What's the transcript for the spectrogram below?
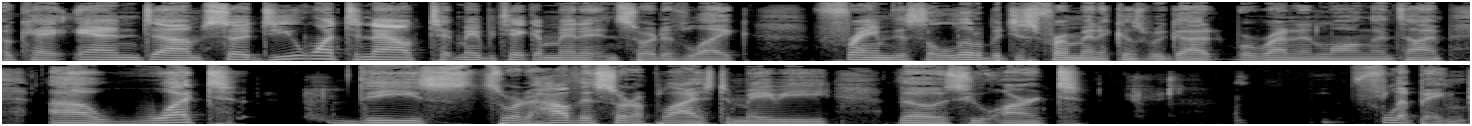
Okay, and um, so do you want to now t- maybe take a minute and sort of like frame this a little bit, just for a minute, because we got we're running long on time. Uh, what these sort of how this sort of applies to maybe those who aren't flipping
